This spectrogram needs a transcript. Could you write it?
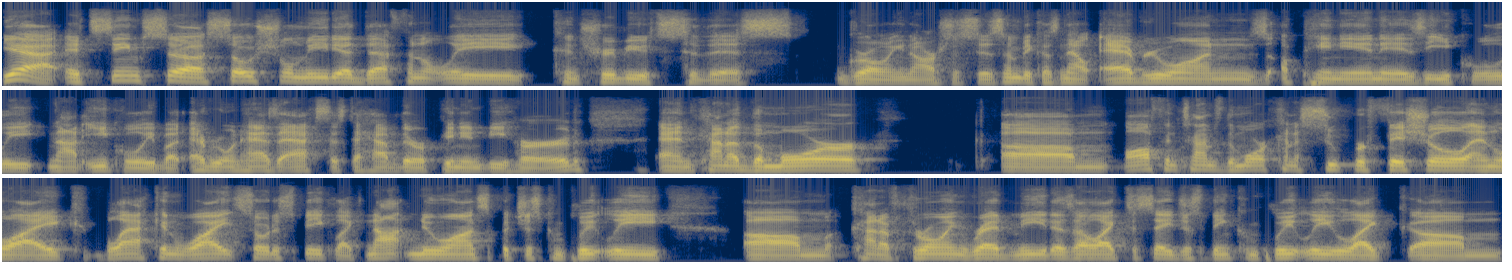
Yeah, it seems uh, social media definitely contributes to this growing narcissism because now everyone's opinion is equally not equally but everyone has access to have their opinion be heard. And kind of the more um oftentimes the more kind of superficial and like black and white so to speak like not nuanced but just completely um kind of throwing red meat as i like to say just being completely like um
